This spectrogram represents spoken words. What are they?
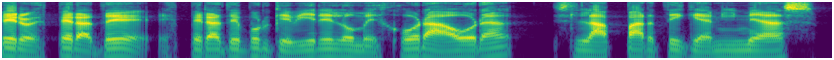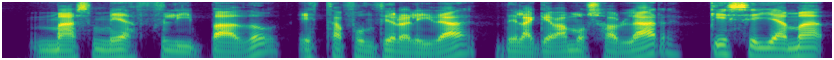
Pero espérate, espérate porque viene lo mejor ahora, es la parte que a mí me más me ha flipado, esta funcionalidad de la que vamos a hablar, que se llama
